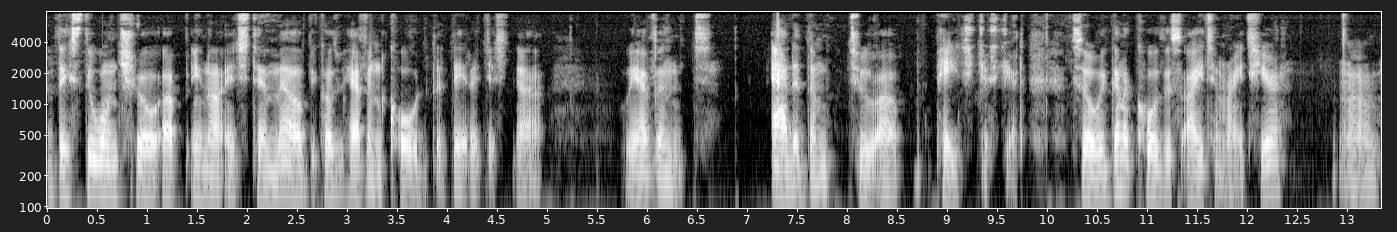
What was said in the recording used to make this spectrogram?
they still won't show up in our HTML because we haven't coded the data just uh, we haven't added them to our page just yet. So we're gonna call this item right here, um,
